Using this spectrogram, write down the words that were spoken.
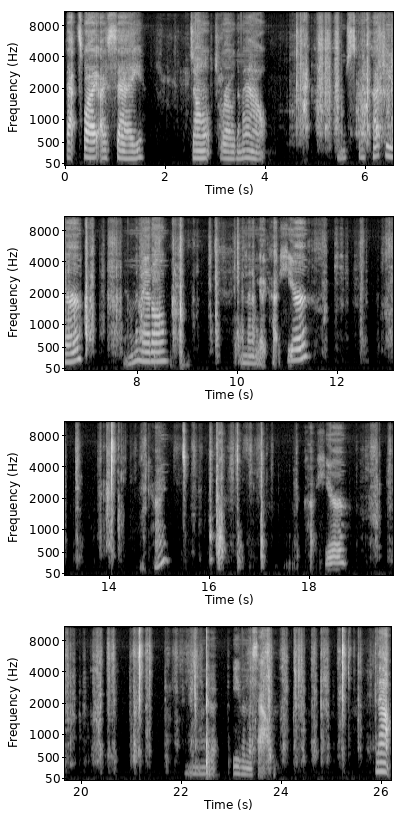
That's why I say don't throw them out. I'm just going to cut here down the middle and then I'm going to cut here. Okay. cut here. And I'm going to even this out. Now,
